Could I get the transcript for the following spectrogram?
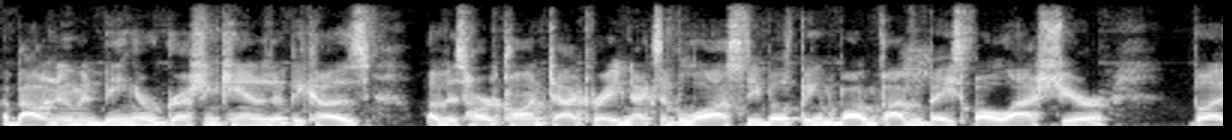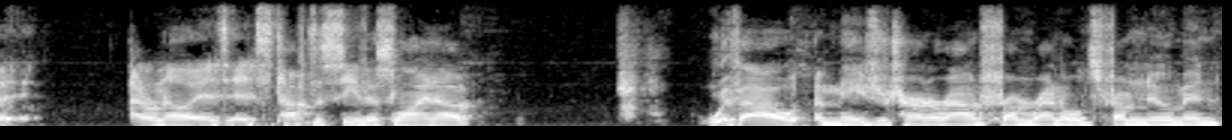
about Newman being a regression candidate because of his hard contact rate and exit velocity, both being in the bottom five of baseball last year. But I don't know. It's it's tough to see this lineup without a major turnaround from Reynolds, from Newman,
